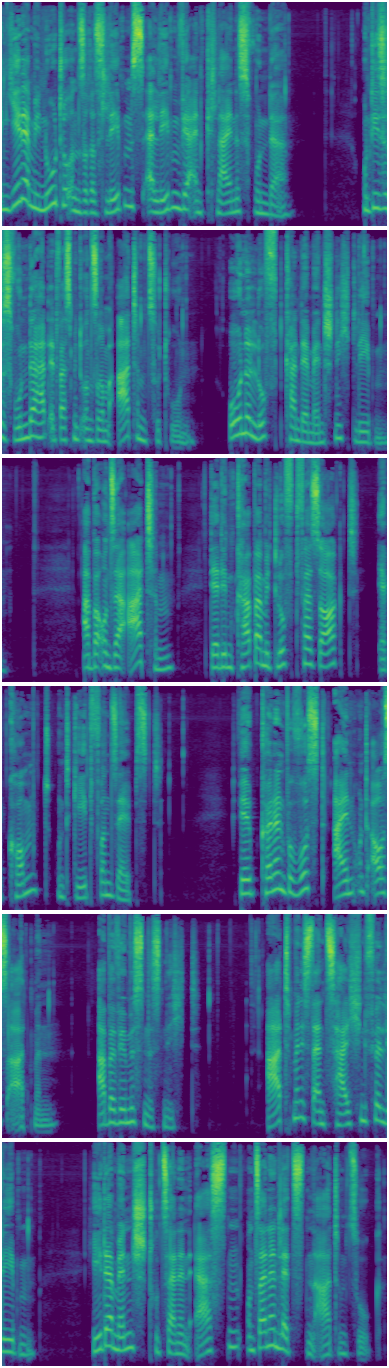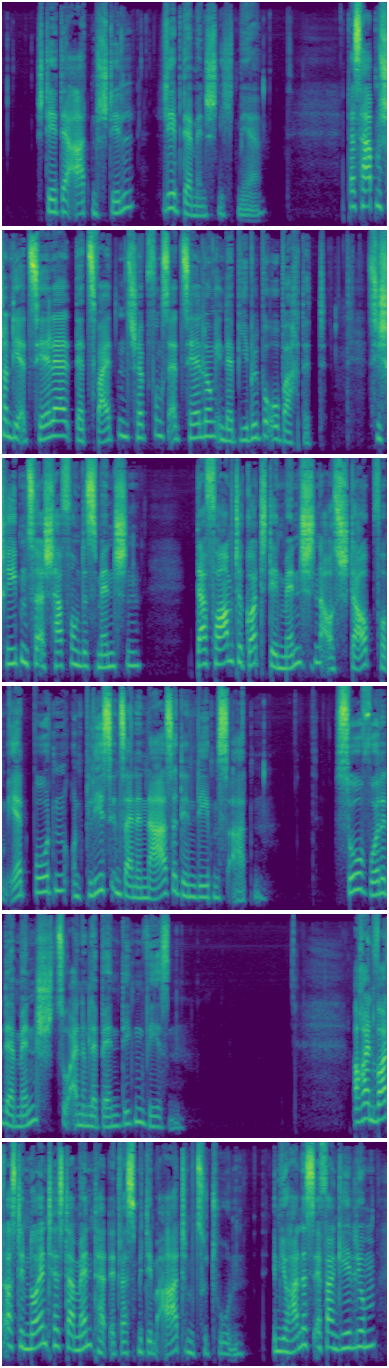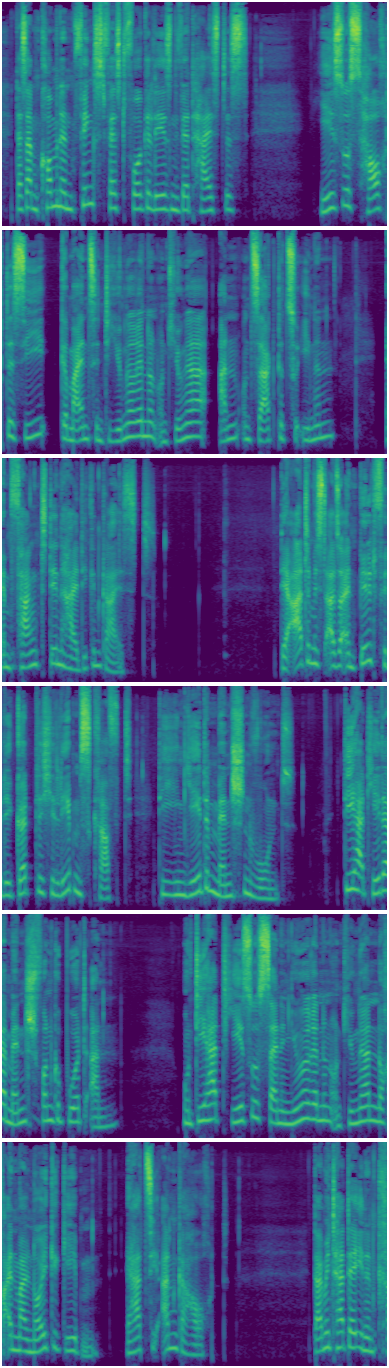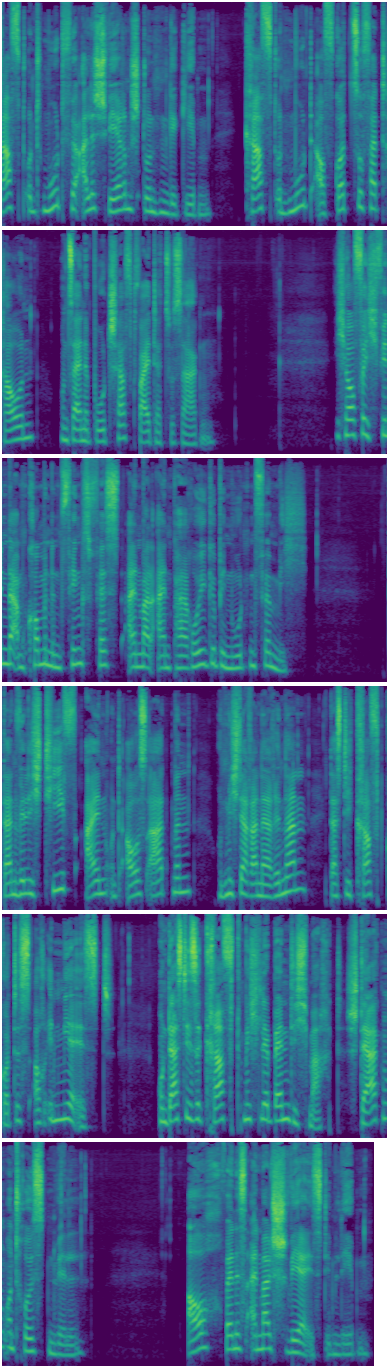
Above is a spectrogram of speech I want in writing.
In jeder Minute unseres Lebens erleben wir ein kleines Wunder. Und dieses Wunder hat etwas mit unserem Atem zu tun. Ohne Luft kann der Mensch nicht leben. Aber unser Atem, der dem Körper mit Luft versorgt, er kommt und geht von selbst. Wir können bewusst ein- und ausatmen, aber wir müssen es nicht. Atmen ist ein Zeichen für Leben. Jeder Mensch tut seinen ersten und seinen letzten Atemzug. Steht der Atem still, lebt der Mensch nicht mehr. Das haben schon die Erzähler der zweiten Schöpfungserzählung in der Bibel beobachtet. Sie schrieben zur Erschaffung des Menschen, da formte Gott den Menschen aus Staub vom Erdboden und blies in seine Nase den Lebensatem. So wurde der Mensch zu einem lebendigen Wesen. Auch ein Wort aus dem Neuen Testament hat etwas mit dem Atem zu tun. Im Johannesevangelium, das am kommenden Pfingstfest vorgelesen wird, heißt es, Jesus hauchte sie, gemeint sind die Jüngerinnen und Jünger, an und sagte zu ihnen, Empfangt den Heiligen Geist. Der Atem ist also ein Bild für die göttliche Lebenskraft, die in jedem Menschen wohnt. Die hat jeder Mensch von Geburt an. Und die hat Jesus seinen Jüngerinnen und Jüngern noch einmal neu gegeben. Er hat sie angehaucht. Damit hat er ihnen Kraft und Mut für alle schweren Stunden gegeben, Kraft und Mut auf Gott zu vertrauen und seine Botschaft weiterzusagen. Ich hoffe, ich finde am kommenden Pfingstfest einmal ein paar ruhige Minuten für mich. Dann will ich tief ein- und ausatmen und mich daran erinnern, dass die Kraft Gottes auch in mir ist und dass diese Kraft mich lebendig macht, stärken und trösten will, auch wenn es einmal schwer ist im Leben.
